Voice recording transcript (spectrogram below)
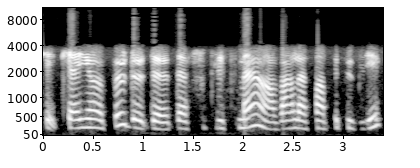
qu'il y ait un peu de, de- d'assouplissement envers la santé publique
